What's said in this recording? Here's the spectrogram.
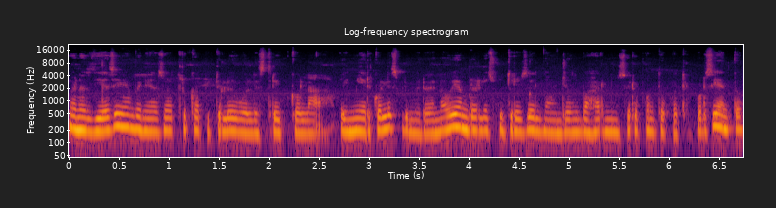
Buenos días y bienvenidos a otro capítulo de Wall Street Colada. Hoy miércoles 1 de noviembre los futuros del Dow Jones bajaron un 0.4%,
